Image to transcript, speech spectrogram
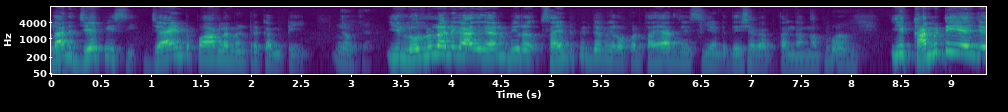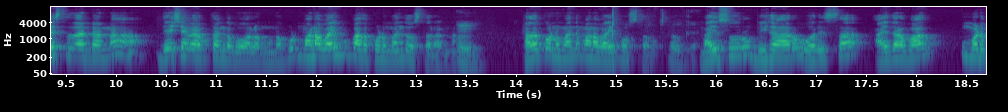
దాన్ని JPC joint parliamentary committee. Okay. ఈ లొల్లులని కాదు కానీ మీరు సైంటిఫిక్గా మీరు ఒకటి తయారు చేసి ఇవ్వండి దేశవ్యాప్తంగా అన్నప్పుడు. ఈ కమిటీ ఏం చేస్తుంది అంటన్నా దేశవ్యాప్తంగా పోవాలనుకున్నప్పుడు మన వైపు పదకొండు మంది వస్తారన్న. పదకొండు మంది మన వైపు వస్తారు ఓకే మైసూరు బీహారు ఒరిస్సా హైదరాబాద్ ఉమ్మడి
